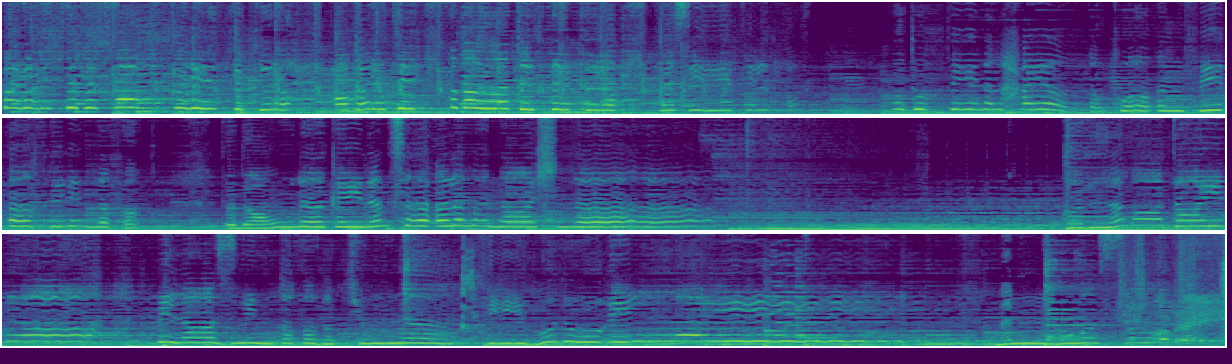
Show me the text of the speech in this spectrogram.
مررت بخاطري ذكرى عبرت ظلت الذكرى نسيت الحزن وتهدينا الحياة أضواء في آخر النفق. تدعونا كي ننسى ألما عشناه قد لمعت عيناه بالعزم انتفضت يمناه في هدوء الليل. من هو الصالح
